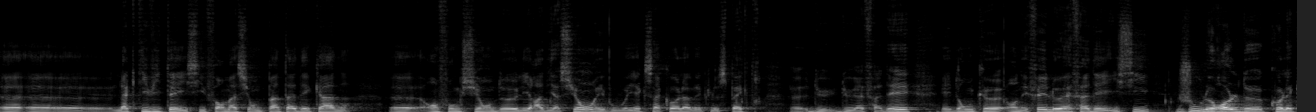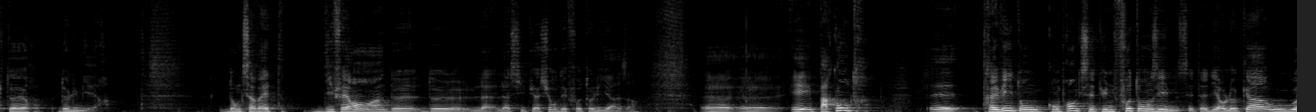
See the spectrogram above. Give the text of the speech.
euh, l'activité ici, formation de pentadécane en fonction de l'irradiation, et vous voyez que ça colle avec le spectre du, FAD. Et donc, en effet, le FAD ici joue le rôle de collecteur de lumière. Donc, ça va être différent hein, de, la, situation des photoliases. Hein. Euh, euh, et par contre, euh, très vite, on comprend que c'est une photonzyme, c'est-à-dire le cas où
